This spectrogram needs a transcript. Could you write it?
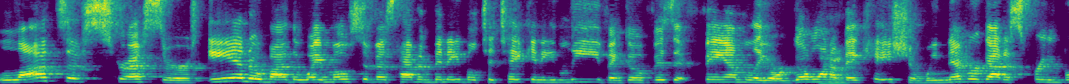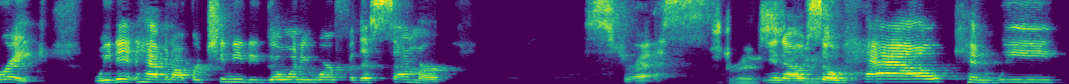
lots of stressors. And oh, by the way, most of us haven't been able to take any leave and go visit family or go on yeah. a vacation. We never got a spring break. We didn't have an opportunity to go anywhere for the summer. Stress. Stress. You know, yeah. so how can we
